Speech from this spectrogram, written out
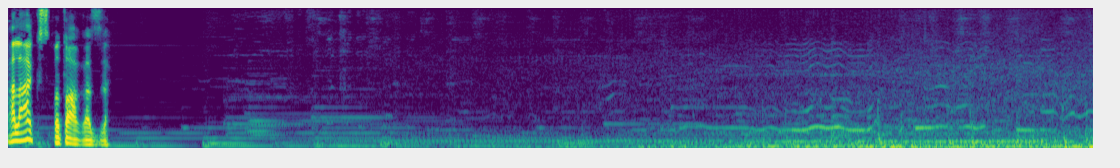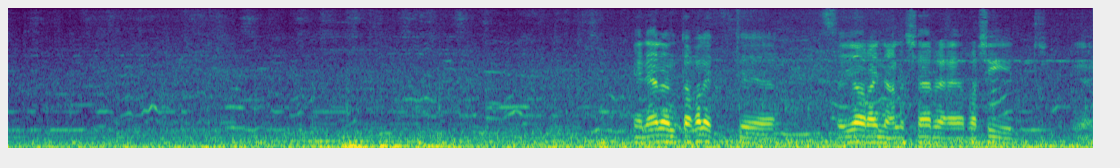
على عكس قطاع غزة. يعني أنا انتقلت آه، سيارة هنا على شارع الرشيد يعني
